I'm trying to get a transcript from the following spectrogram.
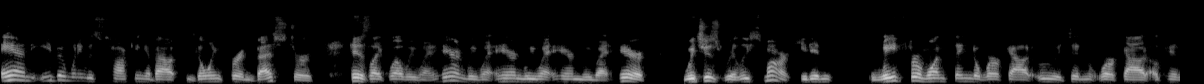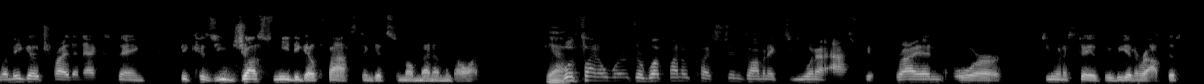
And even when he was talking about going for investors, he was like, well, we went here and we went here and we went here and we went here, which is really smart. He didn't wait for one thing to work out. Ooh, it didn't work out. Okay, let me go try the next thing because you just need to go fast and get some momentum going. Yeah. What final words or what final question, Dominic, do you want to ask Ryan or do you want to say as we begin to wrap this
